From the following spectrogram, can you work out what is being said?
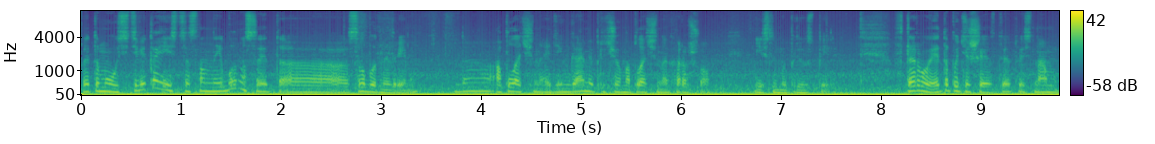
Поэтому у сетевика есть основные бонусы. Это свободное время, да, оплаченное деньгами, причем оплаченное хорошо, если мы преуспели. Второе – это путешествие. То есть нам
